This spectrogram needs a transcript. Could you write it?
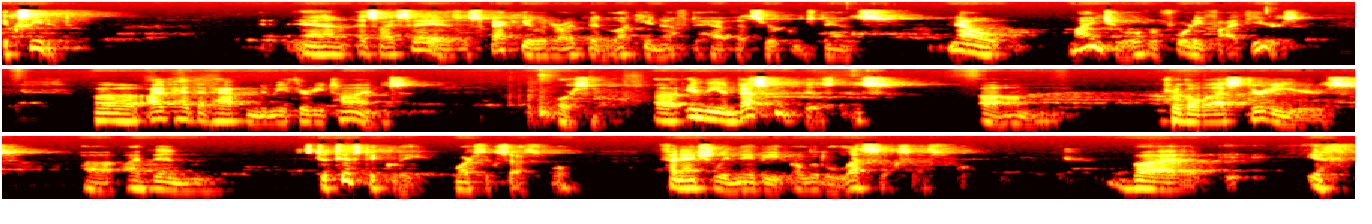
exceeded. And as I say, as a speculator, I've been lucky enough to have that circumstance. Now, mind you, over 45 years. Uh, I've had that happen to me 30 times or so. Uh, in the investment business, um, for the last 30 years, uh, I've been statistically more successful, financially maybe a little less successful. But if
